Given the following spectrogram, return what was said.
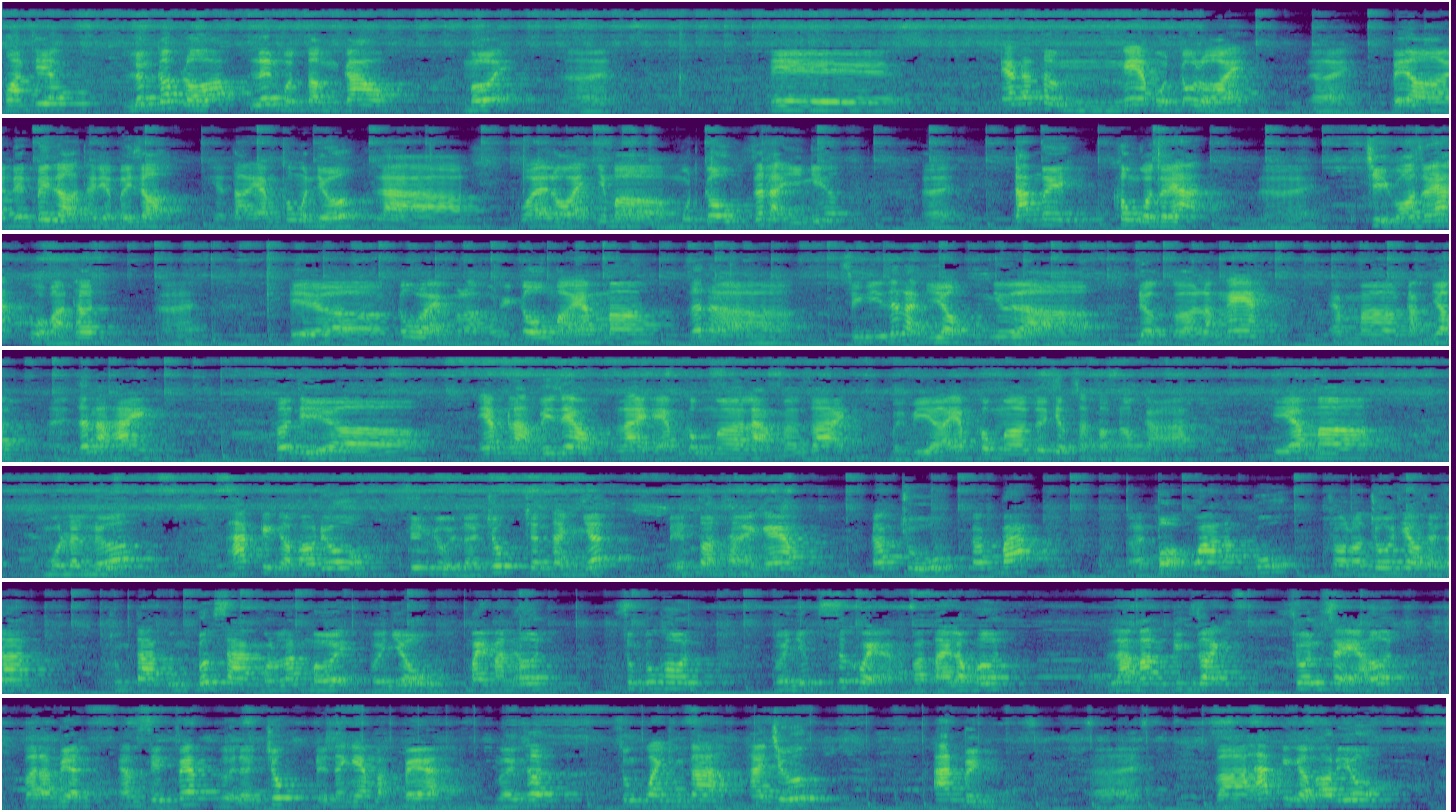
hoàn thiện nâng cấp nó lên một tầng cao mới. Đấy. thì em đã từng nghe một câu nói đấy bây giờ đến bây giờ thời điểm bây giờ hiện tại em không còn nhớ là có ai nói nhưng mà một câu rất là ý nghĩa đấy đam mê không có giới hạn đấy. chỉ có giới hạn của bản thân đấy. thì uh, câu này là một cái câu mà em uh, rất là suy nghĩ rất là nhiều cũng như là được uh, lắng nghe em uh, cảm nhận đấy, rất là hay thôi thì uh, em làm video này em không uh, làm uh, dài bởi vì uh, em không uh, giới thiệu sản phẩm nào cả thì em uh, một lần nữa hát kinh of audio xin gửi lời chúc chân thành nhất đến toàn thể anh em các chú các bác. Đấy, bỏ qua năm cũ cho nó trôi theo thời gian. Chúng ta cùng bước sang một năm mới với nhiều may mắn hơn sung túc hơn với những sức khỏe và tài lộc hơn. Làm ăn kinh doanh suôn sẻ hơn. Và đặc biệt em xin phép gửi lời chúc đến anh em bạn bè người thân xung quanh chúng ta. Hai chữ an bình Đấy. và hát kinh ngập audio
